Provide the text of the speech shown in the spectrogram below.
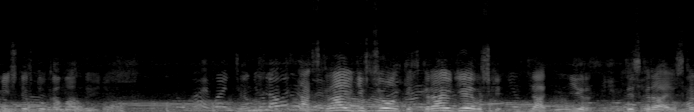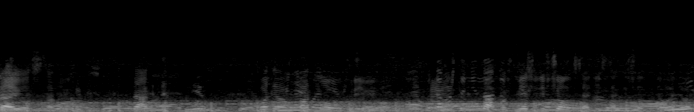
Миш, ты в ту команду идешь. Так, с краю девчонки, с краю девушки. Так, Ир, ты с краю, с краю. Так, вот я вам под ногу привел. потому что не Так, вот между девчонок садись. Так, девчонки, давай, давай.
